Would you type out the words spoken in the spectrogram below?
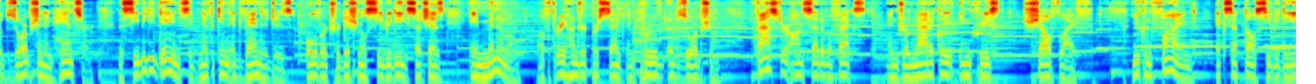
absorption enhancer, the CBD gains significant advantages over traditional CBD, such as a minimum of 300% improved absorption, faster onset of effects, and dramatically increased shelf life. You can find Acceptol CBD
